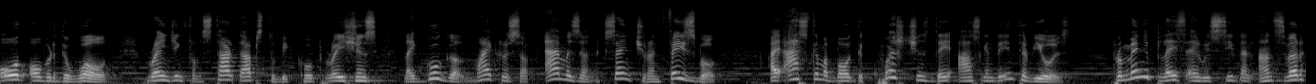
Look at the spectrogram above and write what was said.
all over the world, ranging from startups to big corporations like Google, Microsoft, Amazon, Accenture, and Facebook. I asked them about the questions they asked in the interviews. From many places, I received an answer,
